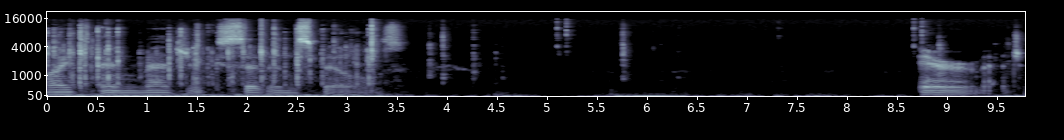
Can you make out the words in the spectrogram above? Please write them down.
Might and magic seven spells. Air magic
